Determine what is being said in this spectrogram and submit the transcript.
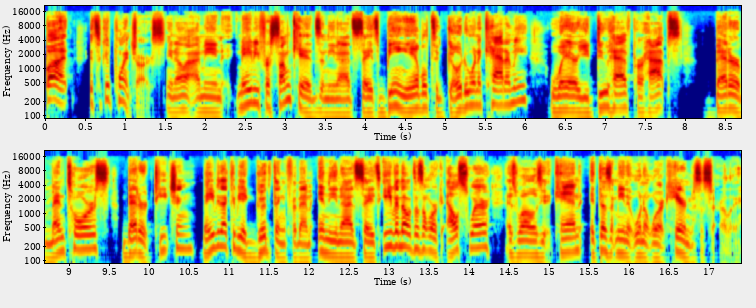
but it's a good point, Tjarks. You know, I mean, maybe for some kids in the United States, being able to go to an academy where you do have perhaps better mentors, better teaching, maybe that could be a good thing for them in the United States. Even though it doesn't work elsewhere as well as it can, it doesn't mean it wouldn't work here necessarily.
